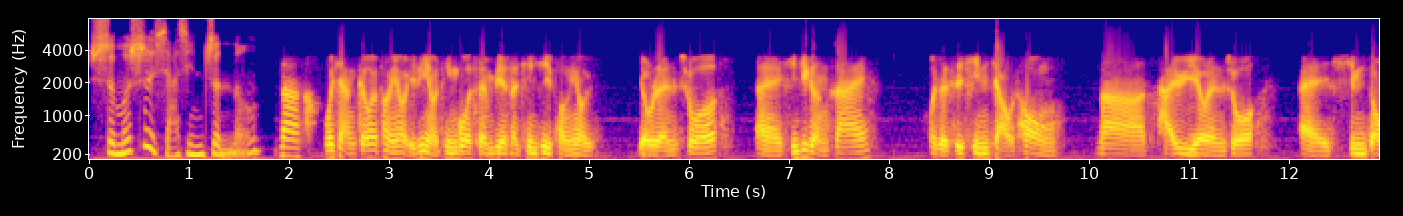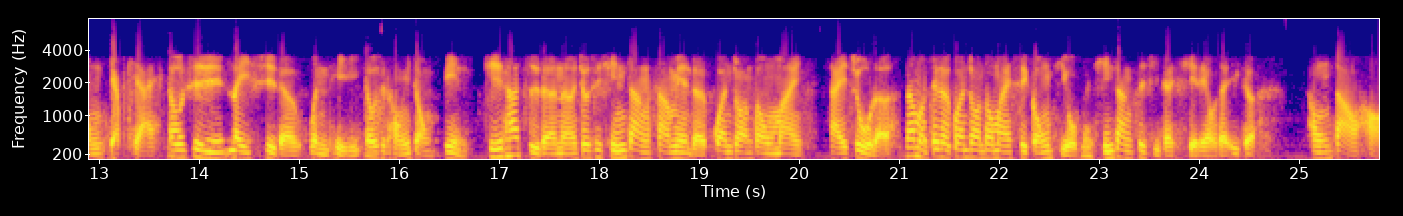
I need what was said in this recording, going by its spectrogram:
什么是狭心症呢？那我想各位朋友一定有听过身边的亲戚朋友有人说，哎，心肌梗塞，或者是心绞痛。那台语也有人说，哎，心中夹起来，都是类似的问题，都是同一种病。其实它指的呢，就是心脏上面的冠状动脉。塞住了，那么这个冠状动脉是供给我们心脏自己的血流的一个通道哈。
